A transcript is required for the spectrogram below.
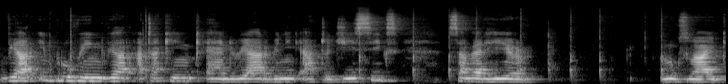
we are improving we are attacking and we are winning after g6 somewhere here looks like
